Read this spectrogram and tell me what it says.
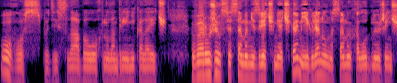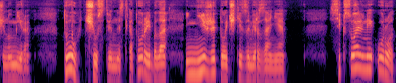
«О, Господи!» — слабо охнул Андрей Николаевич. Вооружился самыми зрячими очками и глянул на самую холодную женщину мира — ту чувственность которой была ниже точки замерзания. Сексуальный урод,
